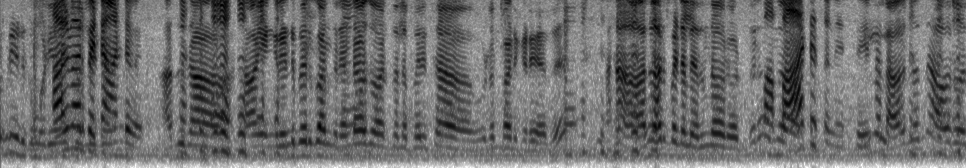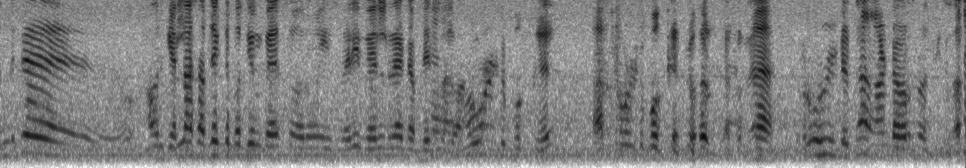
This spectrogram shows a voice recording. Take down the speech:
எப்படி இருக்க முடியும்? ஆழ்வார்பேட்டை ஆண்டவர். அது நான் நான் எங்க ரெண்டு பேருக்கும் அந்த ரெண்டாவது வாரத்துல பெருசா உடன்பாடு கிடையாது. ஆனா ஆழ்வார்பேட்டையில இருந்தவர் ஒருத்தர். பாட்டு சொன்னேன் இல்ல இல்ல அது வந்து அவர் வந்துட்டு அவருக்கு எல்லா சப்ஜெக்ட் பத்தியும் பேச வரும். இஸ் வெரி வெல் ரெட் அப்படின்னு சொல்லுவாங்க. Ruled book unruled book. Ruled தான் ஆண்டவர்னு வச்சுக்கலாம்.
